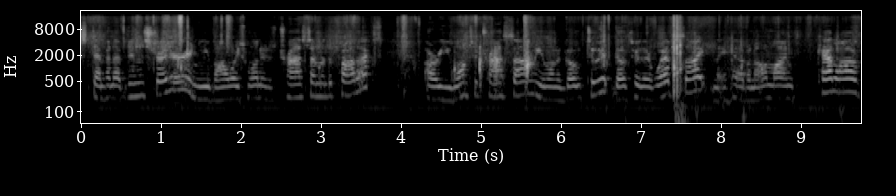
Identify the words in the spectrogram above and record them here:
Stampin' Up! Demonstrator and you've always wanted to try some of the products, or you want to try some, you want to go to it, go through their website, and they have an online catalog.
